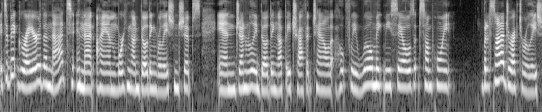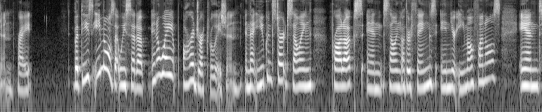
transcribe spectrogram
It's a bit grayer than that, in that I am working on building relationships and generally building up a traffic channel that hopefully will make me sales at some point. But it's not a direct relation, right? But these emails that we set up, in a way, are a direct relation, and that you can start selling products and selling other things in your email funnels. And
